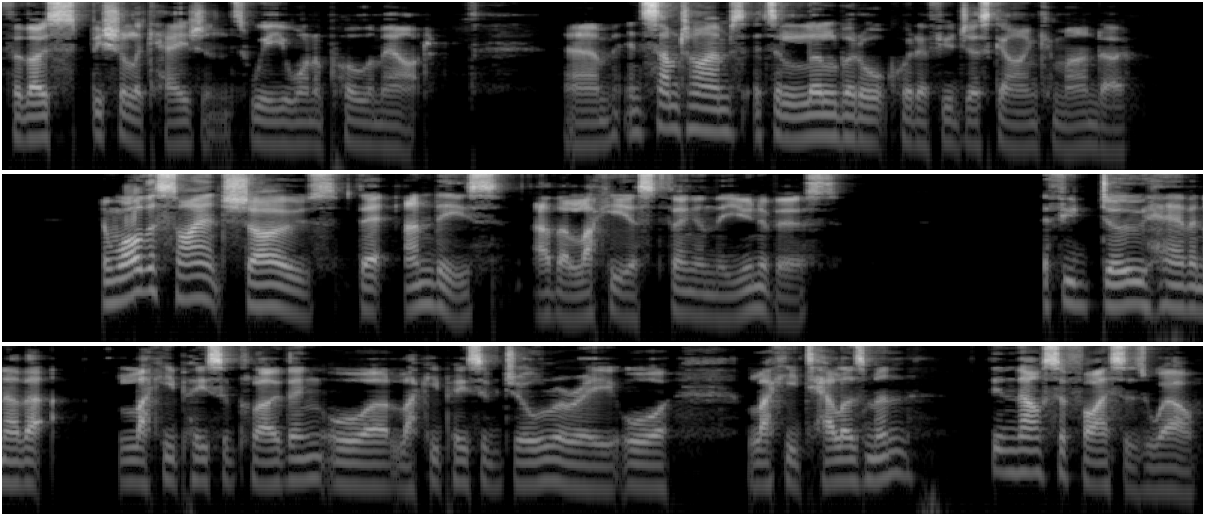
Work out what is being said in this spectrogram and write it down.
for those special occasions where you want to pull them out. Um, and sometimes it's a little bit awkward if you're just going commando. And while the science shows that undies are the luckiest thing in the universe, if you do have another lucky piece of clothing or lucky piece of jewelry or lucky talisman, then they'll suffice as well.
